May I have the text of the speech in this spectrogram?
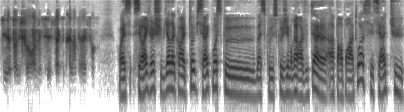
utilisateurs du forum, c'est ça qui est très intéressant. C'est vrai que je suis bien d'accord avec toi. Puis c'est vrai que moi, ce que, bah, ce que, ce que j'aimerais rajouter à, par rapport à toi, c'est, c'est vrai que tu,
